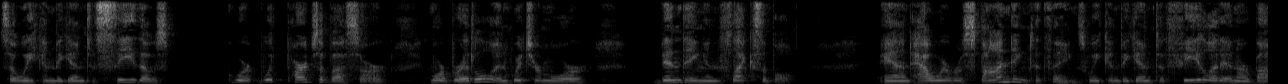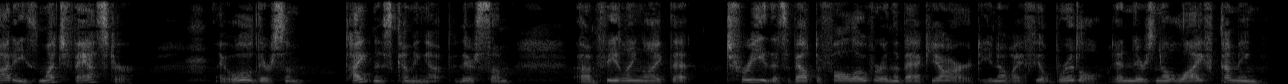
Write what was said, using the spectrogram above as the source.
So we can begin to see those, what parts of us are more brittle and which are more bending and flexible and how we're responding to things. We can begin to feel it in our bodies much faster. Like, oh, there's some tightness coming up. There's some um, feeling like that tree that's about to fall over in the backyard. You know, I feel brittle and there's no life coming,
